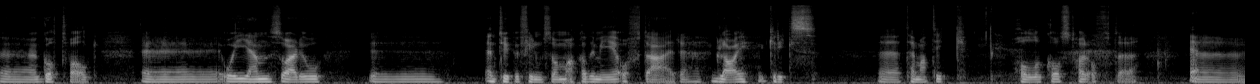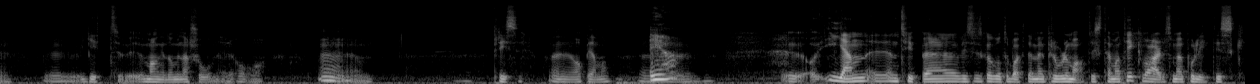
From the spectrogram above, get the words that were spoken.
eh, godt valg. Eh, og igjen så er det jo eh, en type film som akademiet ofte er eh, glad i. Krigstematikk. Holocaust har ofte Ja. eh, gitt mange nominasjoner og Mm. eh, priser uh, opp igjennom. Ja. Eh, igjen en type, hvis vi skal gå tilbake til det med problematisk tematikk, hva er det som er politisk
